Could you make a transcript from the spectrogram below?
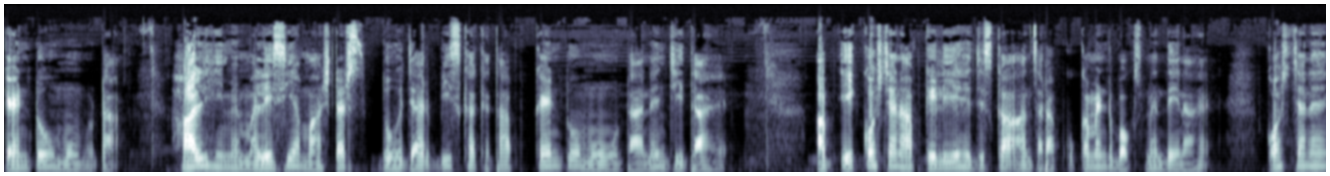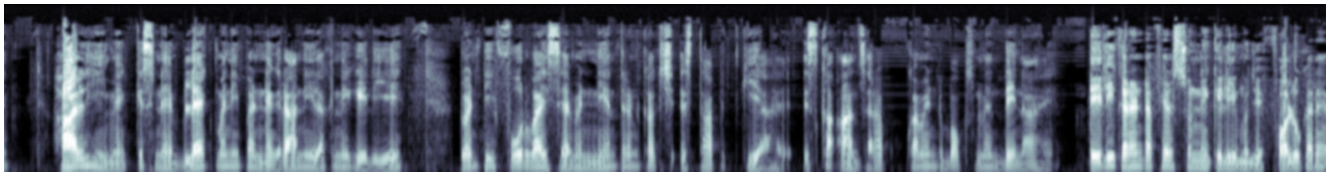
कैंटो मोमोटा। हाल ही में मलेशिया मास्टर्स 2020 का खिताब कैंटो मोमोटा ने जीता है। अब एक क्वेश्चन आपके लिए है, जिसका आंसर आपको कमेंट बॉक्स में देना है। क्वेश्चन है, हाल ही में किसने ब्लैक मनी पर निगरानी रखने के लिए 24 फोर बाई सेवन नियंत्रण कक्ष स्थापित किया है? इसका आंसर आपको कमेंट बॉक्स में देना है। डेली करंट अफेयर्स सुनने के लिए मुझे फॉलो करें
